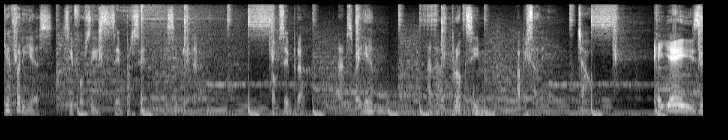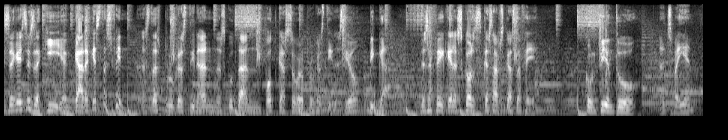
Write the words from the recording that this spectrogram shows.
Què faries si fossis 100% disciplinat? Com sempre, ens veiem el pròxim episodi. Ciao! Ei, ei, si segueixes aquí, encara, què estàs fent? Estàs procrastinant, escoltant podcast sobre procrastinació? Vinga, vés a fer aquelles coses que saps que has de fer. Confia en tu. Ens veiem.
